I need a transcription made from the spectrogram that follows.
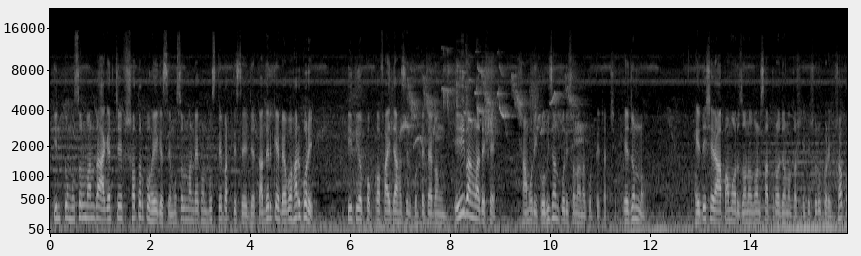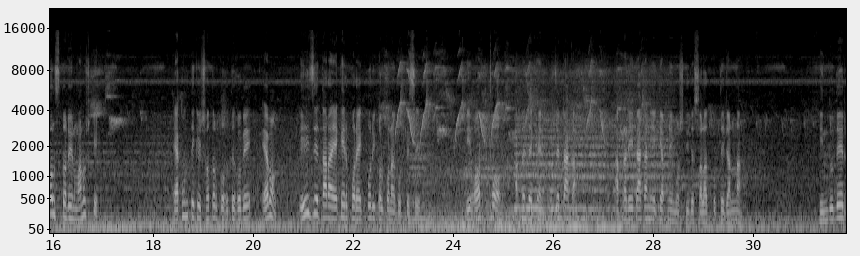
কিন্তু মুসলমানরা আগের চেয়ে সতর্ক হয়ে গেছে। মুসলমানরা এখন বুঝতে পারতেছে যে তাদেরকে ব্যবহার করে তৃতীয় পক্ষ ফায়দা হাসিল করতে চায় এবং এই বাংলাদেশে সামরিক অভিযান পরিচালনা করতে চাচ্ছে। এজন্য এদেশের আপামর জনগণ, ছাত্র জনতা থেকে শুরু করে সকল স্তরের মানুষকে এখন থেকে সতর্ক হতে হবে এবং এই যে তারা একের পর এক পরিকল্পনা করতেছে এই অর্থ আপনি দেখেন এই যে টাকা। আপনার এই টাকা নিয়ে কি আপনি মসজিদে সালাদ করতে যান না? হিন্দুদের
